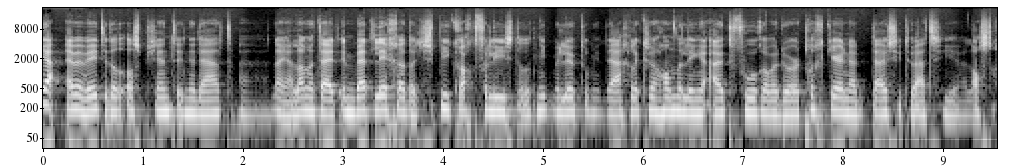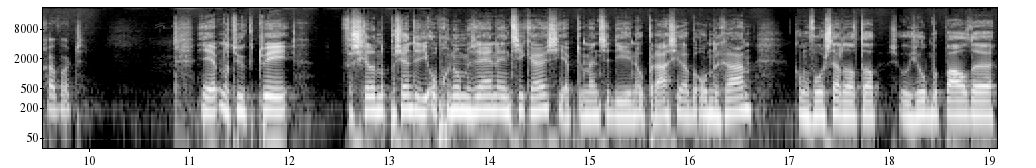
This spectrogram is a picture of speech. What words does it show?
Ja, en we weten dat als patiënten inderdaad uh, nou ja, lange tijd in bed liggen, dat je spierkracht verliest, dat het niet meer lukt om je dagelijkse handelingen uit te voeren, waardoor terugkeer naar de thuissituatie uh, lastiger wordt. Je hebt natuurlijk twee verschillende patiënten die opgenomen zijn in het ziekenhuis. Je hebt de mensen die een operatie hebben ondergaan. Ik kan me voorstellen dat dat sowieso een bepaalde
